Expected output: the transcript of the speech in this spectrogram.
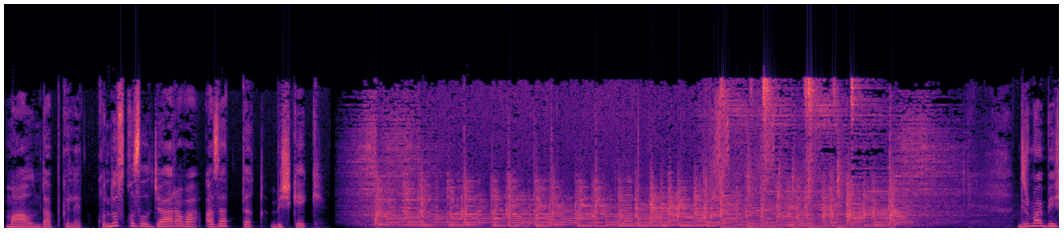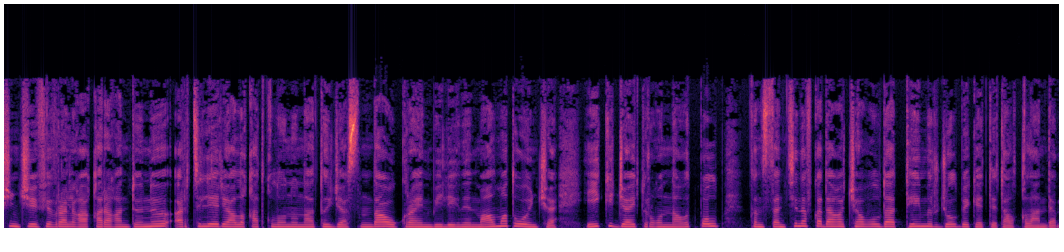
маалымдап келет. Кундуз кызылжарова азаттык бишкек жыйырма бешинчи февралга караган түнү артиллериялык аткылоонун натыйжасында украин бийлигинин маалыматы боюнча эки жай тургун набыт болуп константиновкадагы чабуулда темир жол бекети талкаланды.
